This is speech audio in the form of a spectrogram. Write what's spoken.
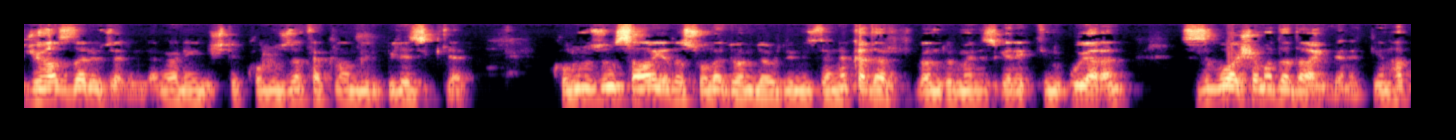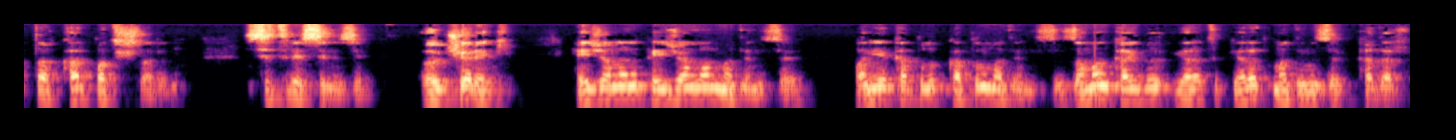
cihazlar üzerinden, örneğin işte kolunuza takılan bir bilezikle kolunuzun sağa ya da sola döndürdüğünüzde ne kadar döndürmeniz gerektiğini uyaran, sizi bu aşamada dahi denetleyen, hatta kalp atışlarını, stresinizi ölçerek heyecanlanıp heyecanlanmadığınızı, paniğe kapılıp kapılmadığınızı, zaman kaybı yaratıp yaratmadığınızı kadar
